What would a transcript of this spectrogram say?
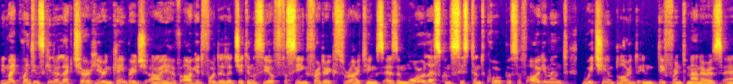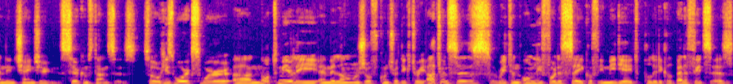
In my Quentin Skinner lecture here in Cambridge, I have argued for the legitimacy of seeing Frederick's writings as a more or less consistent corpus of argument, which he employed in different manners and in changing circumstances. So his works were uh, not merely a melange of contradictory utterances, written only for the sake of immediate political benefits, as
